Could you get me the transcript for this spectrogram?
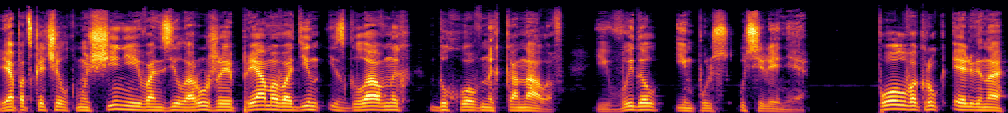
Я подскочил к мужчине и вонзил оружие прямо в один из главных духовных каналов и выдал импульс усиления. Пол вокруг Эльвина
